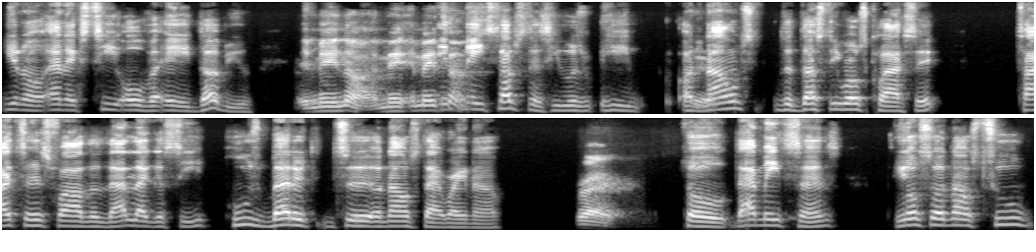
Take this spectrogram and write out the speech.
you know, NXT over AEW. It may not. it made it made it sense. made substance. He was he announced yeah. the Dusty Rhodes Classic, tied to his father, that legacy. Who's better to announce that right now? Right. So that made sense. He also announced two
